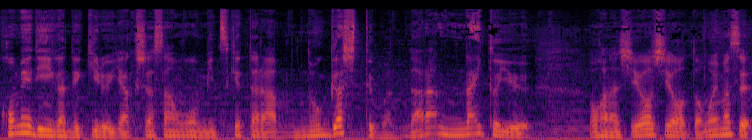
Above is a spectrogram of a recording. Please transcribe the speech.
コメディができる役者さんを見つけたら逃してはならないというお話をしようと思います。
